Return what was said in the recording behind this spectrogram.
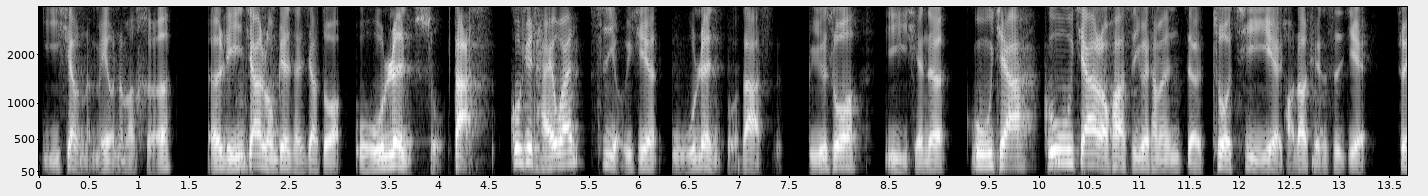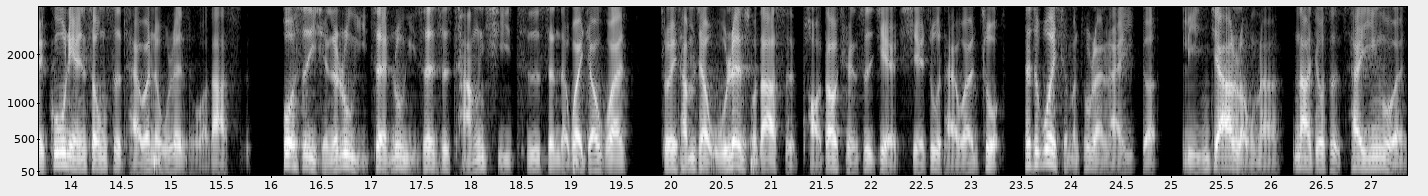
一向的没有那么合，而林佳龙变成叫做无任所大使。过去台湾是有一些无任所大使，比如说以前的辜家，辜家的话是因为他们的做企业跑到全世界，所以辜年松是台湾的无任所大使，或是以前的陆以正，陆以正是长期资深的外交官，所以他们叫无任所大使，跑到全世界协助台湾做。但是为什么突然来一个林佳龙呢？那就是蔡英文。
